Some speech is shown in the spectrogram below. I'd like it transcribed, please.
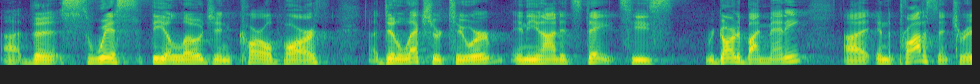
uh, the Swiss theologian Karl Barth uh, did a lecture tour in the United States. He's regarded by many uh, in the Protestant tr-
